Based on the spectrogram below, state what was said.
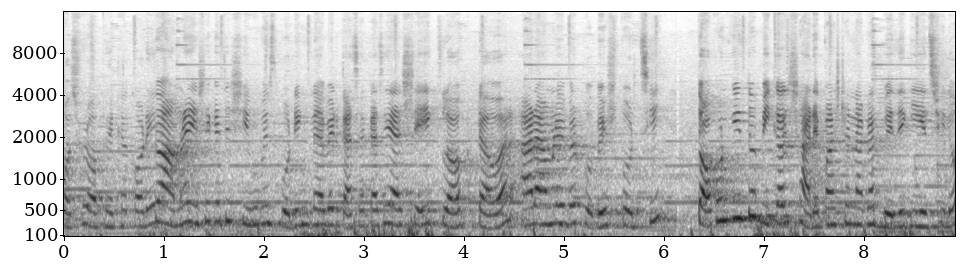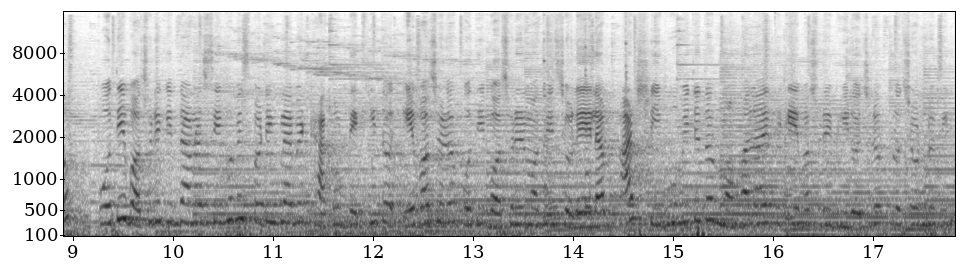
বছর অপেক্ষা করে। তো আমরা এসে গেছি শ্রীভূমি স্পোর্টিং ক্লাবের কাছাকাছি আর সেই ক্লক টাওয়ার আর আমরা এবার প্রবেশ করছি। তখন কিন্তু বিকাল সাড়ে পাঁচটা নাগাদ বেজে গিয়েছিল। প্রতি বছরে কিন্তু আমরা শ্রীভূমি স্পোর্টিং ক্লাবের ঠাকুর দেখি। তো এবছরও প্রতি বছরের মতোই চলে এলাম। আর শ্রীভূমিতে তো মহালয় থেকে এবছরে ভিড় হয়েছিল প্রচণ্ড ভিড়।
